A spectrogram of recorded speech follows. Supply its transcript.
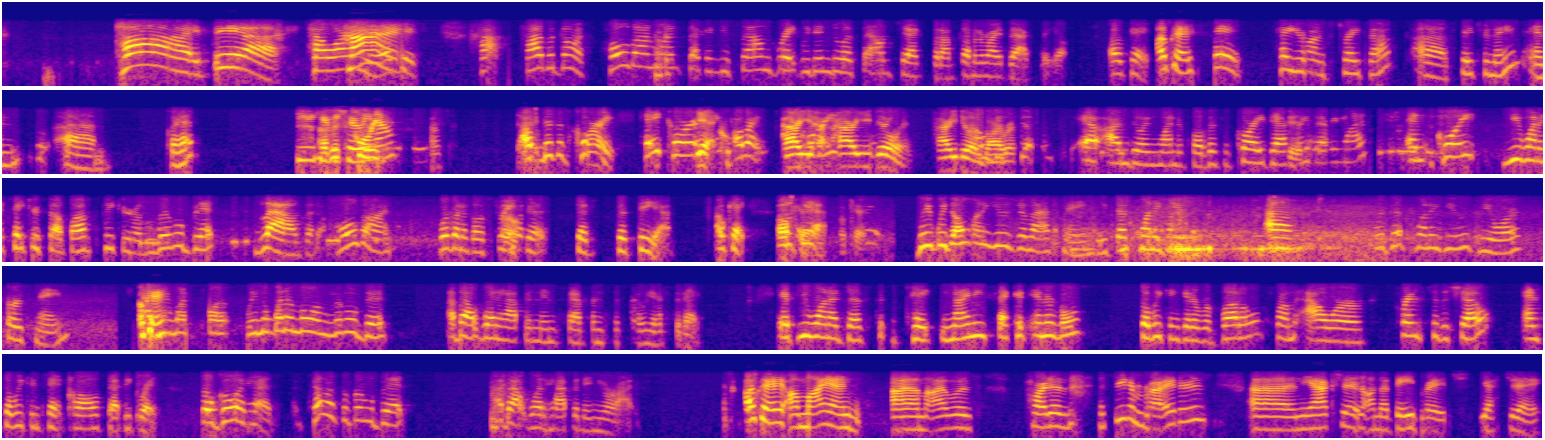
Hi, Thea. How are Hi. you? Okay. How, how's it going? Hold on one second. You sound great. We didn't do a sound check, but I'm coming right back to you. Okay. Okay. Hey, hey, you're on Straight Talk. Uh, state your name and um, go ahead. Do you hear Uh, me clearly Corey. now? Oh, this is Corey. Hey, Corey. Yeah. All right. How are you? Corey? How are you doing? How are you doing, Oh, Barbara? I'm doing wonderful. This is Corey Jeffries, everyone. And Corey, you want to take yourself off speaker a little bit loud, but hold on. We're going to go straight Oh. to, to to Thea. Okay. Okay. Thea, Okay. we we don't want to use your last name. We just want to use um we just want to use your first name. Okay. And we want to, we want to know a little bit about what happened in San Francisco yesterday. If you want to just take 90 second intervals so we can get a rebuttal from our friends to the show and so we can take calls, that'd be great. So go ahead. Tell us a little bit about what happened in your eyes. Okay. On my end, um, I was part of the Freedom Riders uh, in the action on the Bay Bridge yesterday,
